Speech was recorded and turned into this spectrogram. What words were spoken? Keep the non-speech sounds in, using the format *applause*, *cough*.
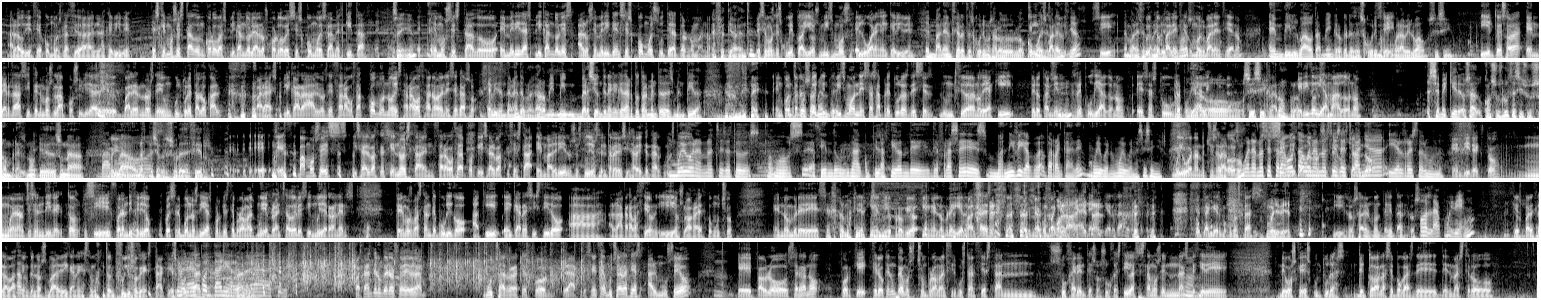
a la audiencia cómo es la ciudad en la que vive. Es que hemos estado en Córdoba explicándole a los cordobeses cómo es la mezquita, Sí, hemos estado en Mérida explicándoles a los emeritenses cómo es su teatro romano. efectivamente. Les hemos descubierto a ellos mismos el lugar en el que viven. En Valencia les descubrimos a lo, lo- cómo ¿Qué les es Valencia. Sí, En Valencia también en Valencia cómo es Valencia, ¿no? En Bilbao también creo que les descubrimos Sí. cómo era Bilbao. Sí, sí. Y entonces ahora, en verdad, sí tenemos la posibilidad de valernos de un cultureta local para explicar a los de Zaragoza cómo no es Zaragoza, ¿no? En ese caso. Evidentemente, porque claro, mi, mi versión tiene que quedar totalmente desmentida. *laughs* Forzosamente. tú mismo en esas apreturas de ser un ciudadano de aquí, pero también Sí. repudiado, ¿no? Esa es tu Repudiado. Sí, sí, claro. pero- Querido y amado, ¿no? Se me quiere, o sea, con sus luces y sus sombras, ¿no? Que es una, Vamos. una, una expresión que se suele decir. Eh, eh, vamos es Isabel Vázquez, que no está en Zaragoza, porque Isabel Vázquez está en Madrid, en los estudios centrales. Isabel, ¿qué tal? ¿Cómo estás? Muy buenas noches a todos. Estamos eh, haciendo una compilación de, de frases magnífica pa- para arrancar, ¿eh? Muy bueno, muy buena, sí señor. Muy buenas noches a Claro. todos. Buenas noches Zaragoza, buenas noches España y el resto del mundo. En directo, buenas noches en directo. Si fueran diferido, puede ser buenos días, porque este programa es muy de planchadores y muy de runners. Tenemos bastante público aquí, el que ha resistido a, a la grabación, y os lo agradezco mucho. En nombre de Sergio Molino y en el mío propio, y en el nombre de Guillermo Altares, que me acompaña Hola, a la ¿qué tal? izquierda. ¿Qué tal, Guillermo? ¿Cómo estás? Muy bien. Y Rosa Belmonte, ¿qué tal, Rosa? Hola, muy bien. ¿Qué os parece la ovación que nos va a dedicar en este momento el público que está aquí? Espontánea, espontánea, espontánea. verdad, sí. bastante numeroso, de verdad. Muchas gracias por la presencia. Muchas gracias al museo, eh, Pablo Serrano, porque creo que nunca hemos hecho un programa en circunstancias tan sugerentes o sugestivas. Estamos en una especie de, de bosque de esculturas de todas las épocas de- del maestro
